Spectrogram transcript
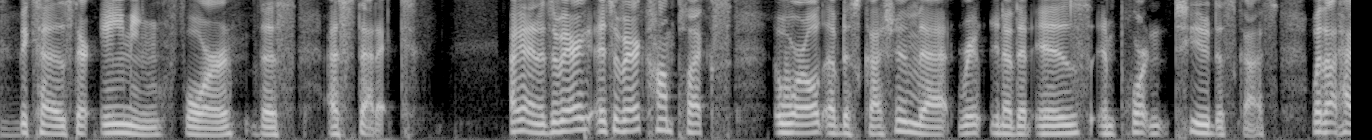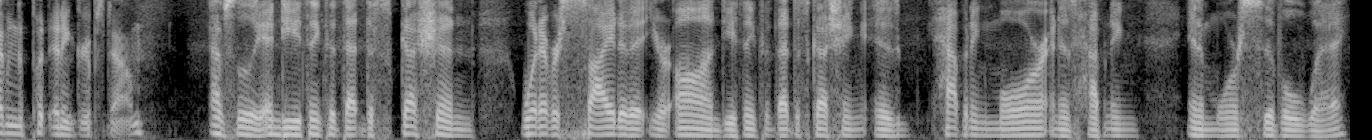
mm-hmm. because they're aiming for this aesthetic again, it's a very it's a very complex world of discussion that you know that is important to discuss without having to put any groups down. Absolutely. And do you think that that discussion, whatever side of it you're on, do you think that that discussion is happening more and is happening in a more civil way?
